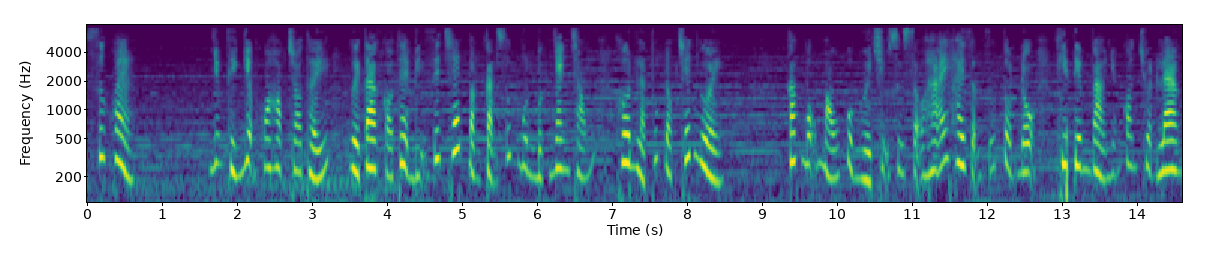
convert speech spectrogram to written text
Sức khỏe Những thí nghiệm khoa học cho thấy người ta có thể bị giết chết bằng cảm xúc buồn bực nhanh chóng hơn là thuốc độc chết người các mẫu máu của người chịu sự sợ hãi hay giận dữ tột độ khi tiêm vào những con chuột lang,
